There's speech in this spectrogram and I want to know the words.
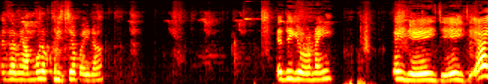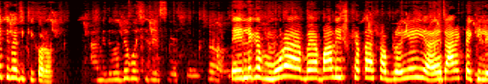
আমি আম্মুরা খুঁজতে পাই না। এদিকেও নাই। এই যে এই যে এই যে। এই তুমি এদিকে কি করো? তো এই লেগে মোরা বালিশ খেতা সব লইয়াই আরেকটা কিলো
